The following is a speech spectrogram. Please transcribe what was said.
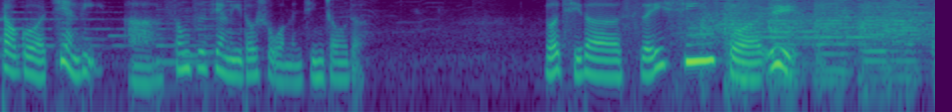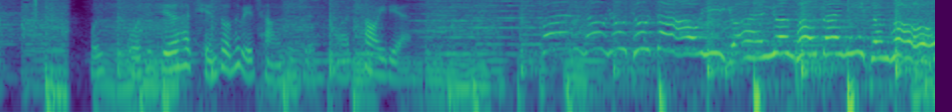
到过建立啊，松滋建立都是我们荆州的。罗琦的随心所欲，我我是觉得他前奏特别长，是不是？我要跳一点。烦恼忧愁早已远远抛在你身后，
